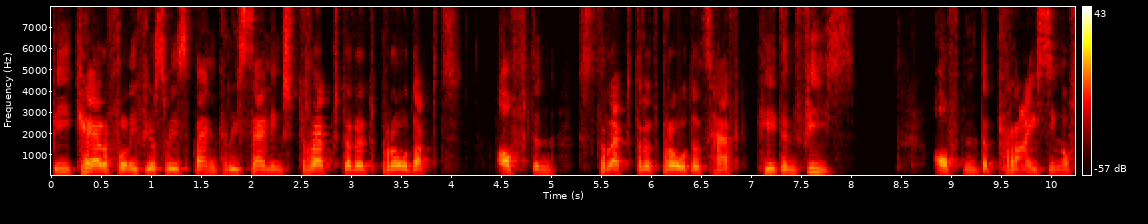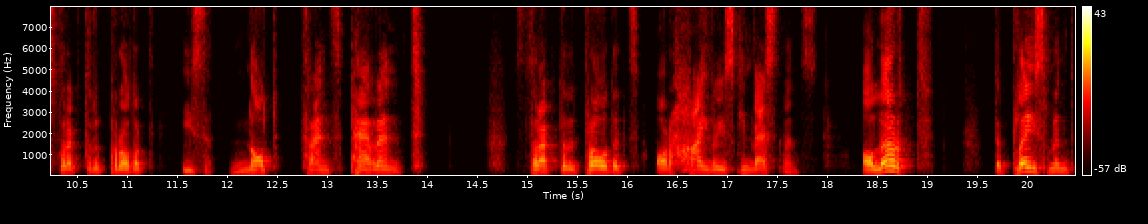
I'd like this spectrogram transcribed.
be careful if your Swiss banker is selling structured products. Often structured products have hidden fees. Often the pricing of structured product is not transparent. Structured products are high-risk investments. Alert! The placement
